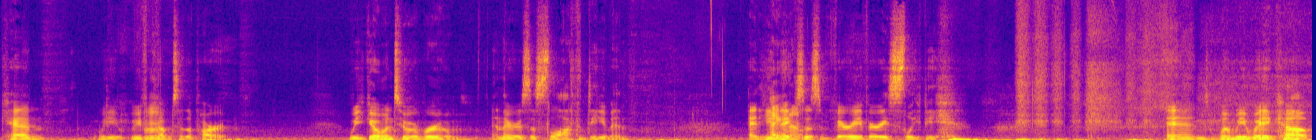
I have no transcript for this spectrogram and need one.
Ken, we we've come to the part. We go into a room and there is a sloth demon, and he Hanging makes out. us very very sleepy. and when we wake up,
